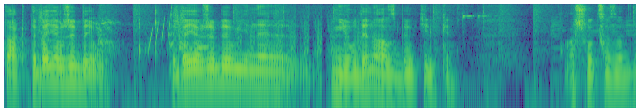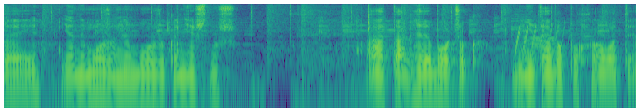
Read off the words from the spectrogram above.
Так, тебе я вже бив. Тебе я вже бив і не. Ні, один раз бив тільки. А що це за двері? Я не можу, не можу, звісно ж. А так, грибочок. Мені треба похавати.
